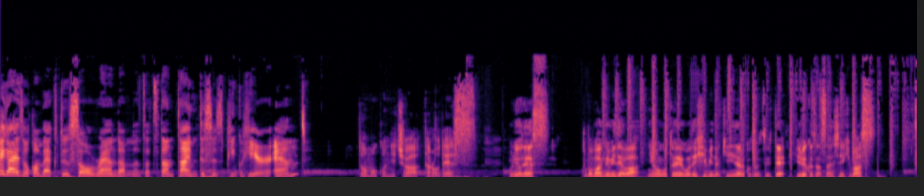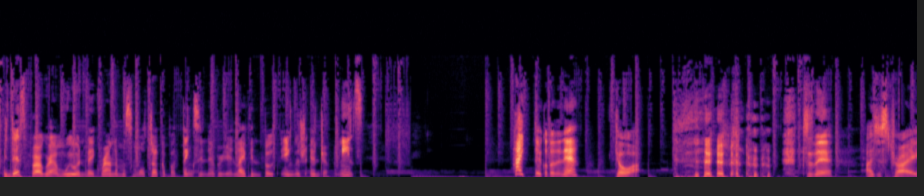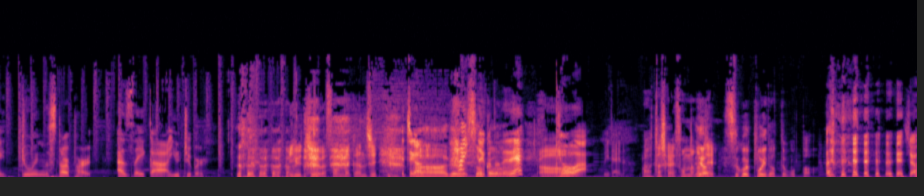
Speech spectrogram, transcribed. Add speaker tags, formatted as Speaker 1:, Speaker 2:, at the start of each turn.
Speaker 1: Hey guys, welcome back to So Random な雑談 Time. This is Pinko here and
Speaker 2: どうもこんにちは、太郎です。
Speaker 3: 森尾です。この番組では日本語と英語で日々の気になることについてゆるく雑談していきます。
Speaker 1: in this program we would make random small talk about things in everyday life in both English and Japanese. はい、ということでね、今日はちょっとね、I just try doing the start part as like a YouTuber.
Speaker 2: YouTube はそんな感じ？
Speaker 1: え違う。
Speaker 3: ああ、で
Speaker 1: はい、という。ことでね、今日は、みたいな。
Speaker 2: あ、確かにそんない
Speaker 3: や
Speaker 2: 感じ。、
Speaker 3: すごいぽいなって思った。
Speaker 1: でしょ？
